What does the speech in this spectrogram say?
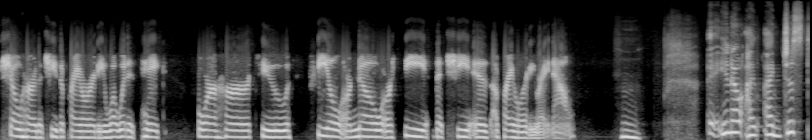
show her that she's a priority? What would it take for her to feel or know or see that she is a priority right now? Hmm. You know, I, I just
